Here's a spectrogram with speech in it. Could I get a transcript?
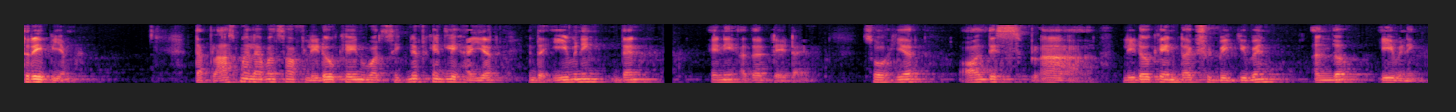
3 p.m the plasma levels of lidocaine were significantly higher in the evening than any other daytime. So here all this uh, lidocaine drug should be given in the evening.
